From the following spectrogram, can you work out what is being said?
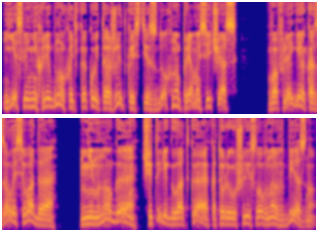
и если не хлебну хоть какой-то жидкости, сдохну прямо сейчас. Во фляге оказалась вода. Немного, четыре глотка, которые ушли словно в бездну.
